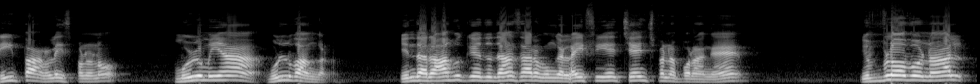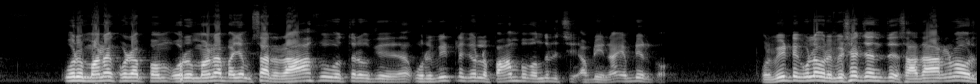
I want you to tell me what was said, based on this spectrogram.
டீப்பாக அனலைஸ் பண்ணணும். முழுமையாக உள்வாங்கணும். இந்த ராகு கேது தான் சார் உங்கள் லைஃப்பையே சேஞ்ச் பண்ண போகிறாங்க இவ்வளவு நாள் ஒரு மனக்குழப்பம் ஒரு மன பயம் சார் ராகு ஒருத்தருக்கு ஒரு வீட்டுக்கு உள்ள பாம்பு வந்துடுச்சு அப்படின்னா எப்படி இருக்கும்? ஒரு வீட்டுக்குள்ளே ஒரு விஷஜந்து சாதாரணமாக ஒரு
